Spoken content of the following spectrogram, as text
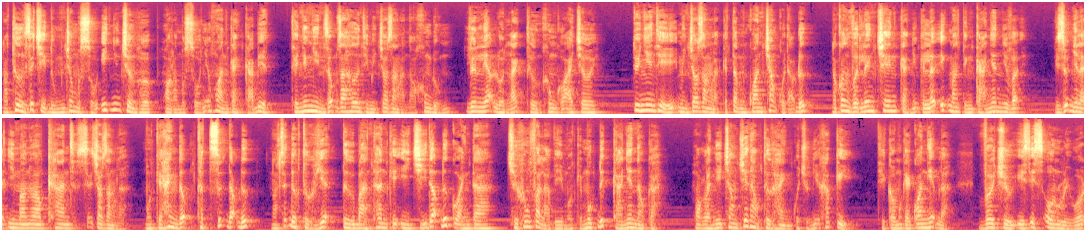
nó thường sẽ chỉ đúng trong một số ít những trường hợp hoặc là một số những hoàn cảnh cá biệt. Thế nhưng nhìn rộng ra hơn thì mình cho rằng là nó không đúng. Lươn lẹo luồn lách thường không có ai chơi tuy nhiên thì mình cho rằng là cái tầm quan trọng của đạo đức nó còn vượt lên trên cả những cái lợi ích mang tính cá nhân như vậy. Ví dụ như là Immanuel Kant sẽ cho rằng là một cái hành động thật sự đạo đức nó sẽ được thực hiện từ bản thân cái ý chí đạo đức của anh ta chứ không phải là vì một cái mục đích cá nhân nào cả. Hoặc là như trong triết học thực hành của chủ nghĩa khắc kỷ thì có một cái quan niệm là virtue is its own reward.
